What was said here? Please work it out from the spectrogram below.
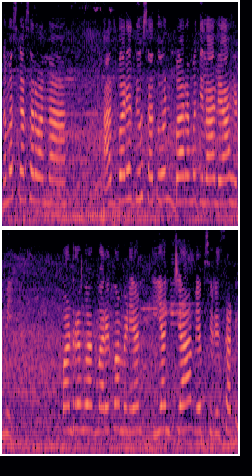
नमस्कार सर्वांना. आज बरेच दिवसातून बारामतीला आले आहे मी. पांडुरंग वाघमारे कॉमेडियन यांच्या वेब सिरीजसाठी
